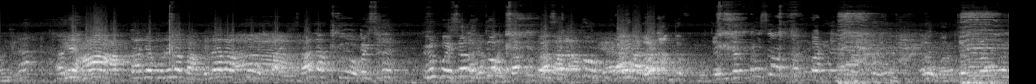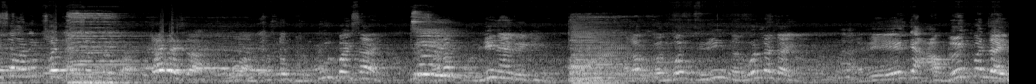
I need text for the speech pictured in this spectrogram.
बंगला अरे हा आताच्या पुढे बंगला लागतो पैसा लागतो. पैसा पैसा लागतो. पैसा लागतो. काय झालं? आमच्या पुढच्या खिशात पैसा खिशात पैसा. अरे वरच्या खिशात पैसा आणि खालच्या पैसा. काय पैसा? हो आमच्याकडे भरपूर पैसा आहे. मला नाही वेगळी मला गणवत गिरी नरवरला जाईल. अरे त्या आबलोईत पण जाईल.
